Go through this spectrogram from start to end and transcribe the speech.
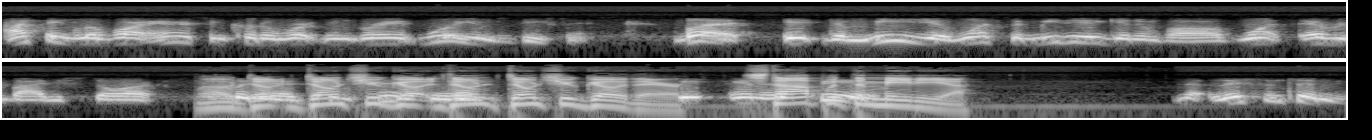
I think LeVar Arrington could have worked in Gregg Williams' defense. But it, the media, once the media get involved, once everybody start, Well, don't don't you go in, don't don't you go there. Stop with the media. Now, listen to me.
